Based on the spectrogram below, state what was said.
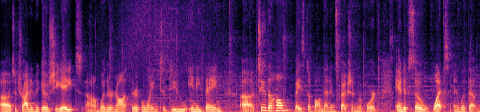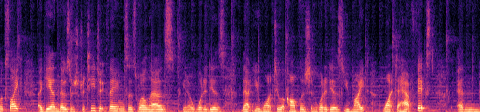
uh, to try to negotiate uh, whether or not they're going to do anything uh, to the home based upon that inspection report? And if so what and what that looks like? Again those are strategic things as well as you know what it is that you want to accomplish and what it is you might want to have fixed. And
